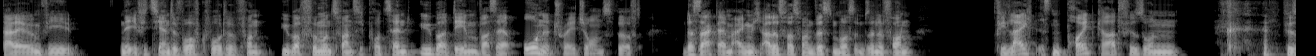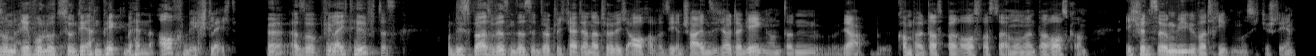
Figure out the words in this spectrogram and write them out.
da hat er irgendwie eine effiziente Wurfquote von über 25 Prozent über dem, was er ohne Trey Jones wirft. Und das sagt einem eigentlich alles, was man wissen muss, im Sinne von, vielleicht ist ein Point Guard für so einen, für so einen revolutionären Big Man auch nicht schlecht. Ne? Also vielleicht ja. hilft es. Und die Spurs wissen das in Wirklichkeit ja natürlich auch, aber sie entscheiden sich halt dagegen und dann, ja, kommt halt das bei raus, was da im Moment bei rauskommt. Ich finde es irgendwie übertrieben, muss ich gestehen.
